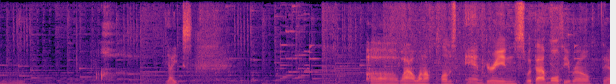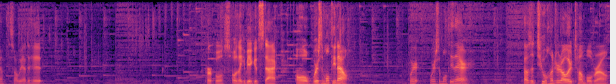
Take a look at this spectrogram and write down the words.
Hmm. Oh, yikes. Oh, wow. One off plums and greens with that multi, bro. Damn, that's all we had to hit. Purples. Oh, they could be a good stack. Oh, where's the multi now? Where, Where's the multi there? That was a $200 tumble, bro.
